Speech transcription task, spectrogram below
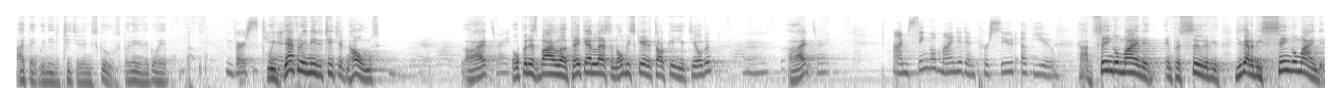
I think we need to teach it in schools. But anyway, go ahead. Verse 10. We definitely need to teach it in homes. Mm-hmm. All right? That's right. Open this Bible up. Take that lesson. Don't be scared to talk to your children. Mm-hmm. All right? That's right. I'm single minded in pursuit of you. I'm single minded in pursuit of you. You got to be single minded.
